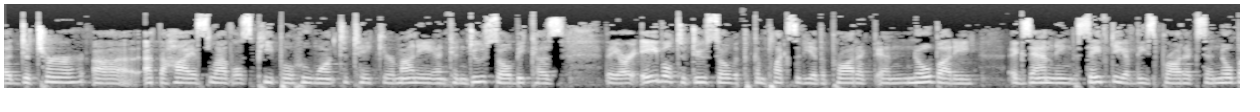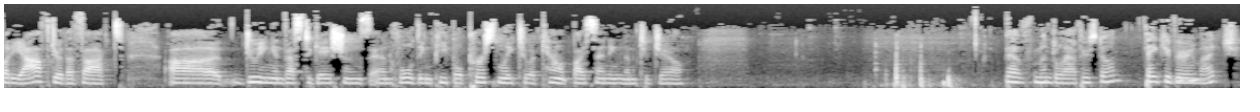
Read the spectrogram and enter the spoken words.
uh, deter uh, at the highest levels people who want to take your money and can do so because they are able to do so with the complexity of the product and nobody examining the safety of these products and nobody after the fact uh, doing investigations and holding people personally to account by sending them to jail. Bev Mundell Atherstone, thank you very much.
